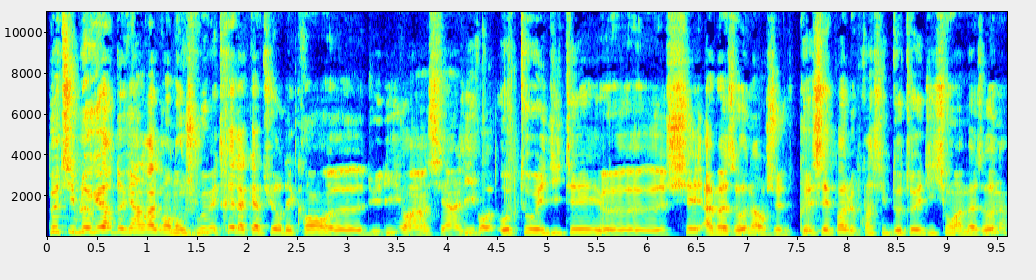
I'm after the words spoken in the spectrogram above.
Petit blogueur deviendra grand. Donc je vous mettrai la capture d'écran euh, du livre. Hein. C'est un livre auto-édité euh, chez Amazon. Alors je ne connaissais pas le principe d'auto-édition Amazon.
